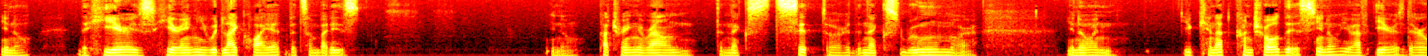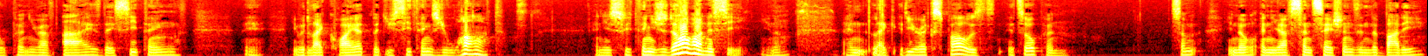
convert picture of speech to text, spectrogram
you know the here is hearing. You would like quiet, but somebody's, you know, puttering around the next sit or the next room or, you know, and you cannot control this, you know. You have ears, they're open. You have eyes, they see things. They, you would like quiet, but you see things you want. And you see things you don't want to see, you know. And like you're exposed, it's open. Some, you know, and you have sensations in the body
